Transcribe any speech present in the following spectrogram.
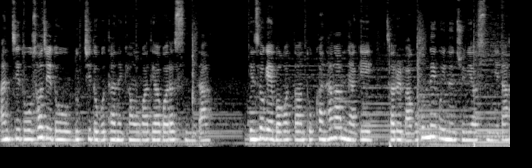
앉지도 서지도 눕지도 못하는 경우가 되어버렸습니다. 빈속에 먹었던 독한 항암약이 저를 마구 혼내고 있는 중이었습니다.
